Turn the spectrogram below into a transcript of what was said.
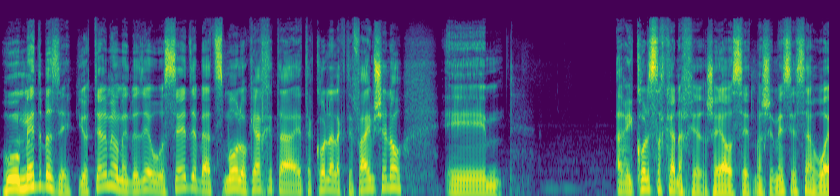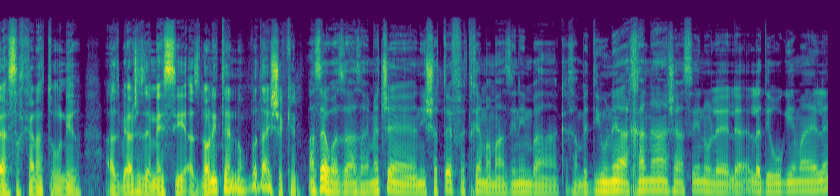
הוא עומד בזה, יותר מעומד בזה, הוא עושה את זה בעצמו, לוקח את, ה, את הכל על הכתפיים שלו. הרי כל שחקן אחר שהיה עושה את מה שמסי עשה, הוא היה שחקן הטורניר. אז בגלל שזה מסי, אז לא ניתן לו? ודאי שכן. אז זהו, אז, אז האמת שאני אשתף אתכם, המאזינים, ב, ככה בדיוני ההכנה שעשינו ל, ל, לדירוגים האלה,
